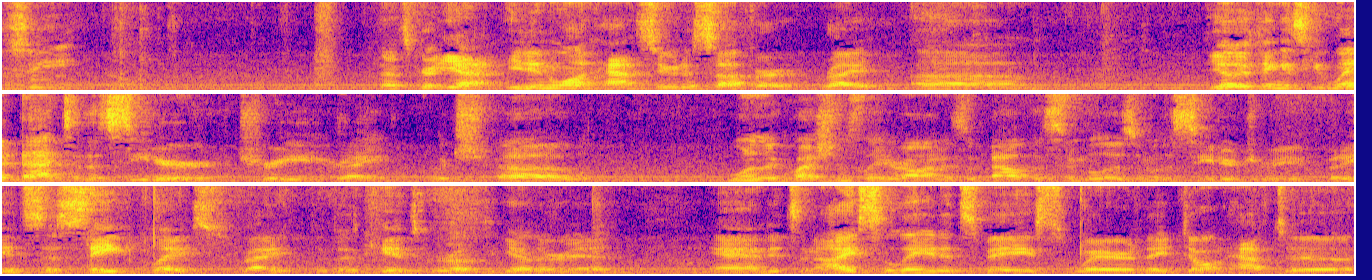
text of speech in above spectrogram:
See, That's great. Yeah, he didn't want Hatsu to suffer, right? Um, the other thing is he went back to the cedar tree, right? Which uh, one of the questions later on is about the symbolism of the cedar tree. But it's a safe place, right? That the kids grew up together in, and it's an isolated space where they don't have to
